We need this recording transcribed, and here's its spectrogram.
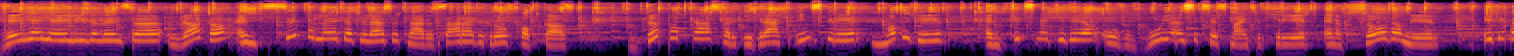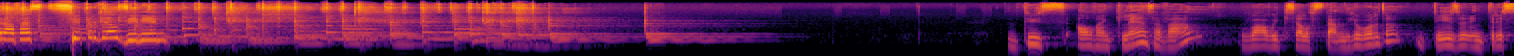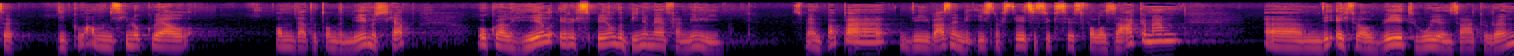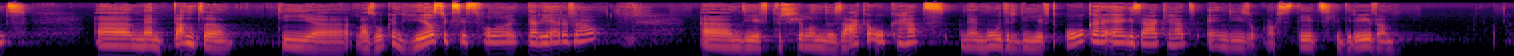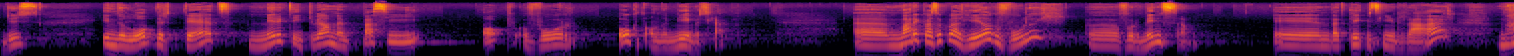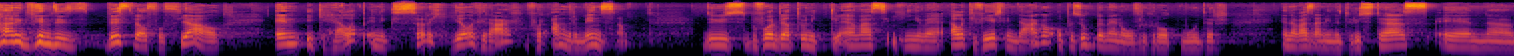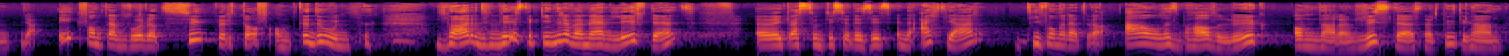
Hey, hey, hey, lieve mensen. Welkom en superleuk dat je luistert naar de Sarah de Groof podcast. De podcast waar ik je graag inspireer, motiveer en tips met je deel over hoe je een succesmindset creëert en nog zoveel meer. Ik heb er alvast super veel zin in. Dus al van kleins af aan wou ik zelfstandig worden. Deze interesse die kwam misschien ook wel omdat het ondernemerschap ook wel heel erg speelde binnen mijn familie. Dus mijn papa die was en die is nog steeds een succesvolle zakenman. Um, die echt wel weet hoe je een zaak runt. Uh, mijn tante die, uh, was ook een heel succesvolle carrièrevrouw. Um, die heeft verschillende zaken ook gehad. Mijn moeder die heeft ook haar eigen zaak gehad en die is ook nog steeds gedreven. Dus in de loop der tijd merkte ik wel mijn passie op voor ook het ondernemerschap. Uh, maar ik was ook wel heel gevoelig uh, voor mensen. En dat klinkt misschien raar, maar ik ben dus best wel sociaal. En ik help en ik zorg heel graag voor andere mensen. Dus bijvoorbeeld toen ik klein was, gingen wij elke veertien dagen op bezoek bij mijn overgrootmoeder. En dat was dan in het rusthuis. En uh, ja, ik vond dat bijvoorbeeld super tof om te doen. Maar de meeste kinderen van mijn leeftijd, uh, ik was toen tussen de zes en de acht jaar, die vonden dat wel alles behalve leuk om naar een rusthuis naartoe te gaan.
